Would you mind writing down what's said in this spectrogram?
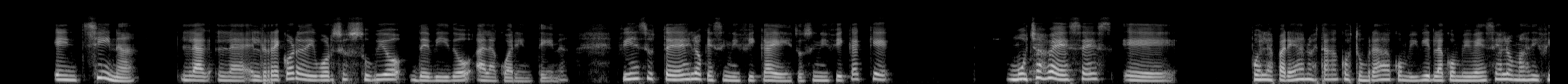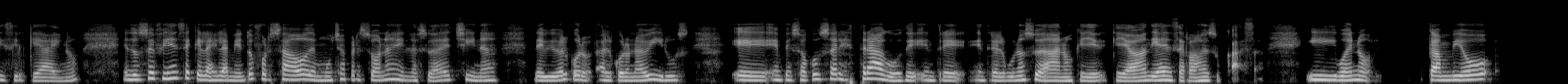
en China, el récord de divorcios subió debido a la cuarentena. Fíjense ustedes lo que significa esto. Significa que muchas veces, eh, pues las parejas no están acostumbradas a convivir. La convivencia es lo más difícil que hay, ¿no? Entonces, fíjense que el aislamiento forzado de muchas personas en la ciudad de China debido al, coronavirus eh, empezó a causar estragos entre, algunos ciudadanos que llevaban días encerrados en su casa. Y bueno, cambió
